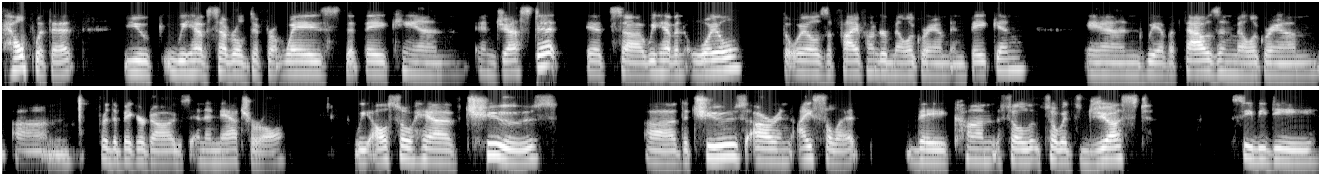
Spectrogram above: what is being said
help with it. You, we have several different ways that they can ingest it. It's uh, we have an oil. The oil is a 500 milligram in bacon, and we have a thousand milligram um, for the bigger dogs and a natural. We also have chews uh, the chews are an isolate. They come so so it's just CBD.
